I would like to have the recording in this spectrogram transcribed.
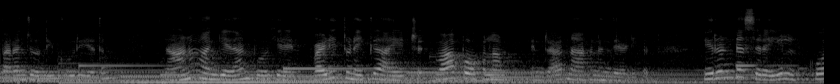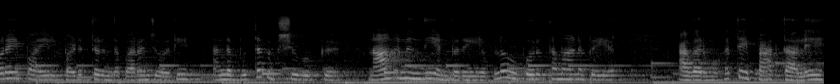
பரஞ்சோதி கூறியதும் நானும் அங்கேதான் போகிறேன். வழித்துணைக்கு ஆயிற்று. வா போகலாம் என்றார் நாகநந்தி அடிகள் இருண்ட சிறையில் கோரைப்பாயில் படுத்திருந்த பரஞ்சோதி அந்த புத்த பிக்ஷுவுக்கு நாகநந்தி என்பது எவ்வளவு பொருத்தமான பெயர்? அவர் முகத்தை பார்த்தாலே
